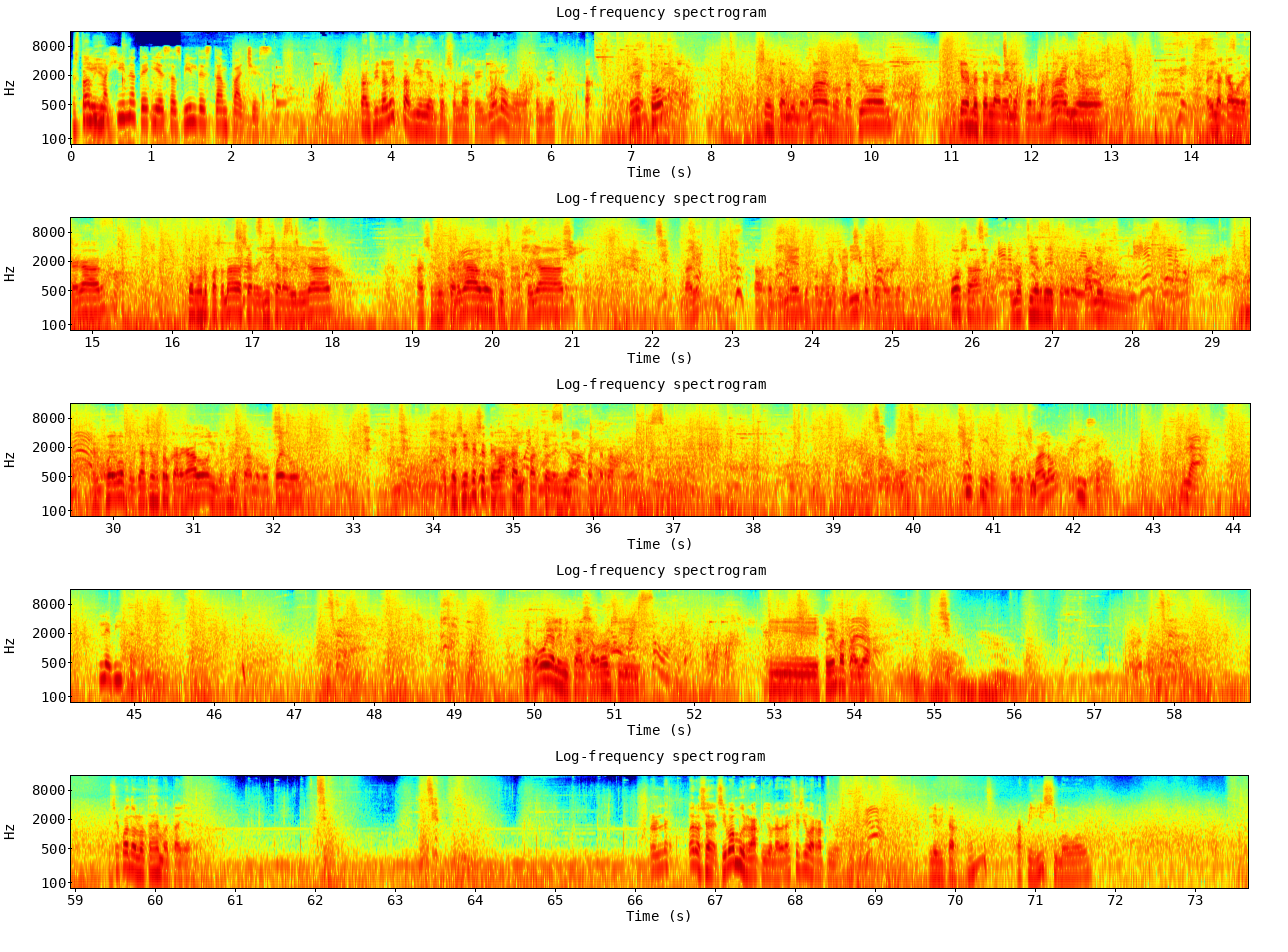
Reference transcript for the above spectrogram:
Está bien. Imagínate y esas builds tan paches. Al final está bien el personaje, yo lo veo bastante bien. Esto es el cambio normal, rotación. Si quieres meterle a Vélez por más daño, ahí la acabo de cagar. Entonces no pasa nada, se reinicia la habilidad. Haces un cargado, empiezas a pegar. ¿Vale? Está bastante bien, te pones un escudito por cualquier cosa. No pierde como tal el, el fuego porque haces otro cargado y le sigues pegando con fuego. Lo que sí es que se te baja el pacto de vida bastante rápido. Yukiro. Lo único malo. Dice. La. Levita. Pero ¿cómo voy a limitar, cabrón? Si, si estoy en batalla. Eso es cuando no estás en batalla. Pero bueno, o sea, sí va muy rápido, la verdad es que sí va rápido. Levitar. Uf, rapidísimo. wow.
